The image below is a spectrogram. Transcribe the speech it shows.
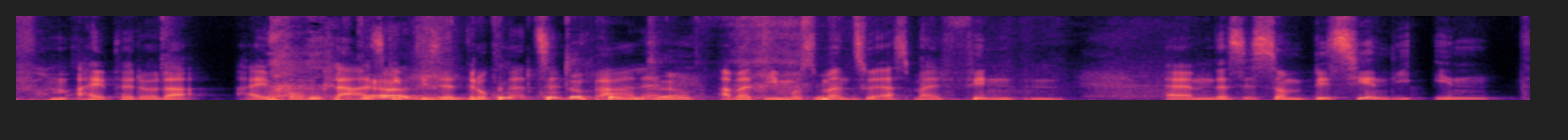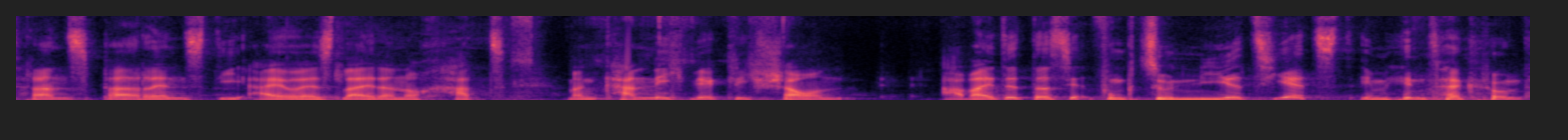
vom iPad oder iPhone. Klar, es Ja, gibt diese gut- Druckerzentrale, Punkt, ja. aber die muss man zuerst mal finden. Ähm, das ist so ein bisschen die Intransparenz, die iOS leider noch hat. Man kann nicht wirklich schauen, arbeitet das, funktioniert es jetzt im Hintergrund?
